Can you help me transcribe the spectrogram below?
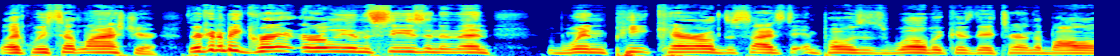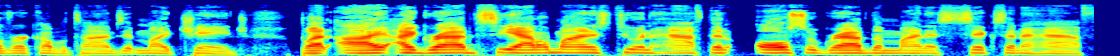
like we said last year, they're going to be great early in the season, and then when Pete Carroll decides to impose his will because they turn the ball over a couple times, it might change. But I, I grabbed Seattle minus two and a half, then also grabbed them minus six and a half.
